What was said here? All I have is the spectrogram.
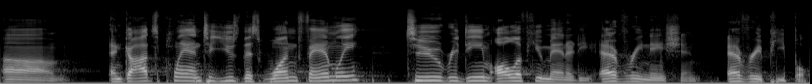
Um, and God's plan to use this one family to redeem all of humanity, every nation, every people.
